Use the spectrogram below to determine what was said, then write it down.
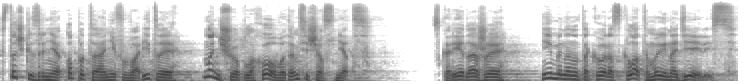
С точки зрения опыта они фавориты, но ничего плохого в этом сейчас нет. Скорее даже, именно на такой расклад мы и надеялись.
